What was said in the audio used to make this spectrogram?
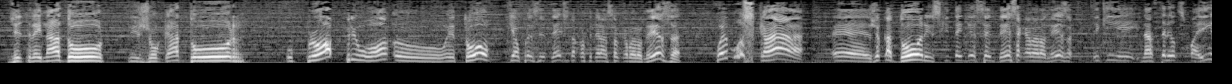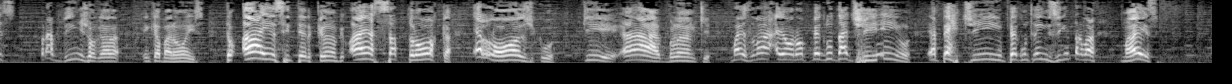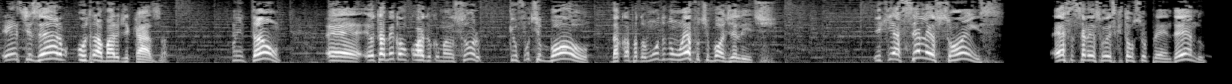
de treinador, de jogador. O próprio o Eto'o, que é o presidente da Confederação Camaronesa, foi buscar é, jogadores que têm descendência camaronesa e que nasceram em outros países para vir jogar em Camarões. Então há esse intercâmbio, há essa troca. É lógico que, ah, Blank, mas lá a Europa é grudadinho, é pertinho, pega um trenzinho, tá lá. Mas eles fizeram o trabalho de casa. Então, é, eu também concordo com o Mansur que o futebol da Copa do Mundo não é futebol de elite. E que as seleções essas seleções que estão surpreendendo,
